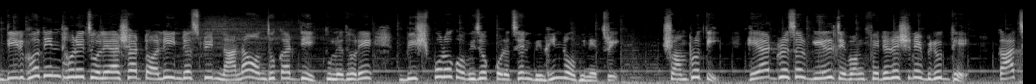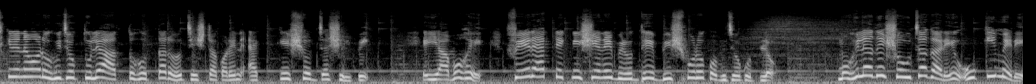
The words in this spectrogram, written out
দীর্ঘদিন ধরে চলে আসা টলি ইন্ডাস্ট্রির নানা অন্ধকার দিক তুলে ধরে বিস্ফোরক অভিযোগ করেছেন বিভিন্ন অভিনেত্রী। সম্প্রতি হেয়ার ড্রেসার গিল্ড এবং ফেডারেশনের বিরুদ্ধে কাজ কেড়ে নেওয়ার অভিযোগ তুলে আত্মহত্যারও চেষ্টা করেন এক কেশসজ্জা শিল্পী। এই আবহে ফের এক টেকনিশিয়ানের বিরুদ্ধে বিস্ফোরক অভিযোগ উঠল। মহিলাদের শৌচাগারে উকি মেরে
